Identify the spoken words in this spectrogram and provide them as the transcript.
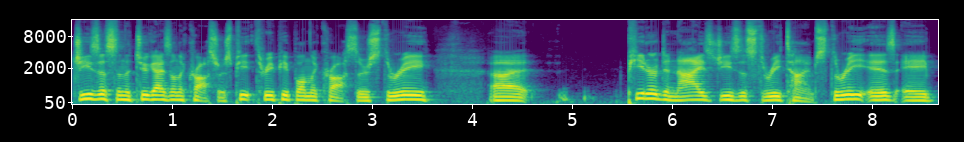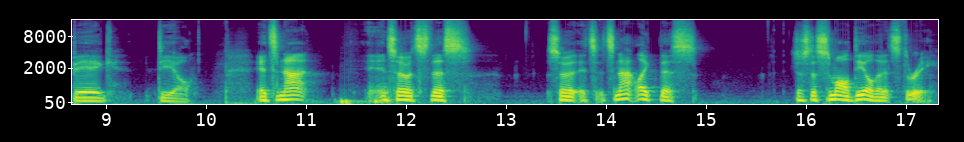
Jesus and the two guys on the cross. There's p- three people on the cross. There's three. Uh, Peter denies Jesus three times. Three is a big deal. It's not, and so it's this. So it's it's not like this just a small deal that it's three.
